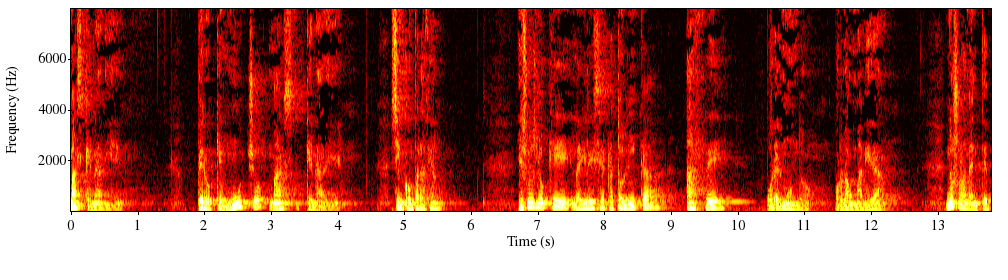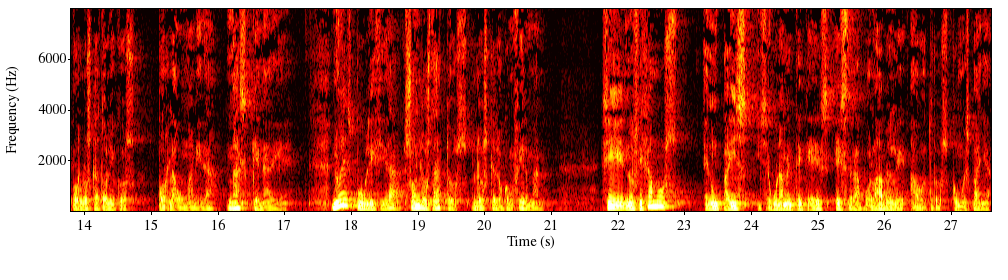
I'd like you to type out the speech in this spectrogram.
Más que nadie, pero que mucho más que nadie, sin comparación. Eso es lo que la Iglesia Católica hace por el mundo, por la humanidad. No solamente por los católicos, por la humanidad, más que nadie. No es publicidad, son los datos los que lo confirman. Si nos fijamos en un país, y seguramente que es extrapolable a otros, como España,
